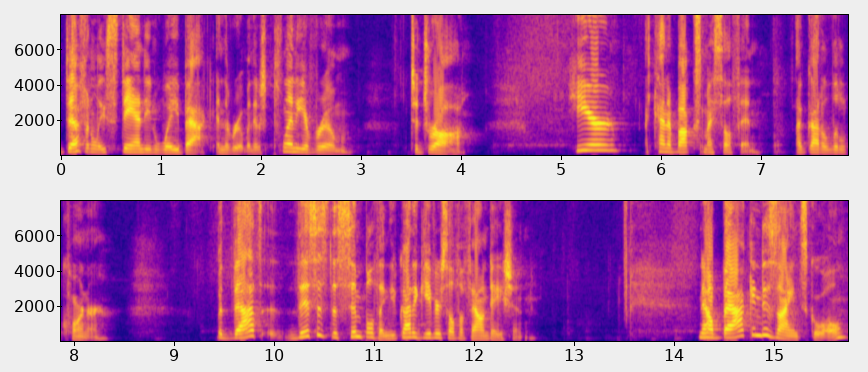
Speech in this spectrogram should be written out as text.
definitely standing way back in the room, and there's plenty of room to draw. Here, I kind of box myself in. I've got a little corner. But that's this is the simple thing. You've got to give yourself a foundation. Now, back in design school,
